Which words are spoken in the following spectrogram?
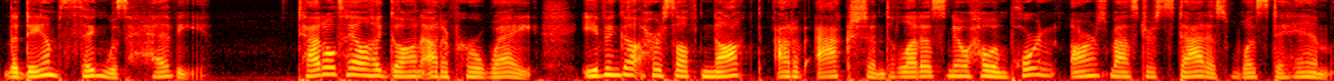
The damn thing was heavy. Tattletale had gone out of her way, even got herself knocked out of action to let us know how important Armsmaster's status was to him.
